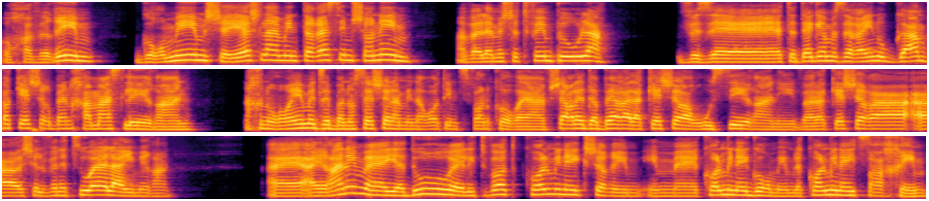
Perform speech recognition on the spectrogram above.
או חברים, גורמים שיש להם אינטרסים שונים, אבל הם משתפים פעולה. וזה, את הדגם הזה ראינו גם בקשר בין חמאס לאיראן, אנחנו רואים את זה בנושא של המנהרות עם צפון קוריאה, אפשר לדבר על הקשר הרוסי-איראני ועל הקשר של ונצואלה עם איראן. האיראנים אה, ידעו אה, לטוות כל מיני קשרים עם אה, כל מיני גורמים לכל מיני צרכים,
